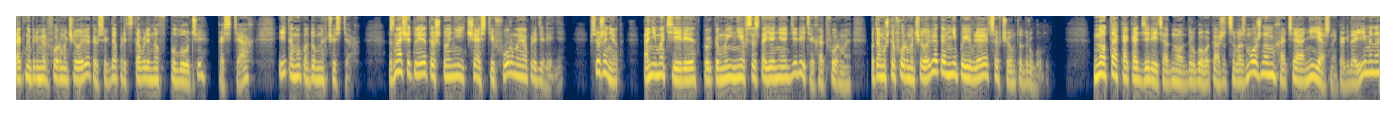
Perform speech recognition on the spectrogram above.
Так, например, форма человека всегда представлена в плоти, костях и тому подобных частях. Значит ли это, что они части формы и определения? Все же нет. Они материя, только мы не в состоянии отделить их от формы, потому что форма человека не появляется в чем-то другом. Но так как отделить одно от другого кажется возможным, хотя неясно, когда именно,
